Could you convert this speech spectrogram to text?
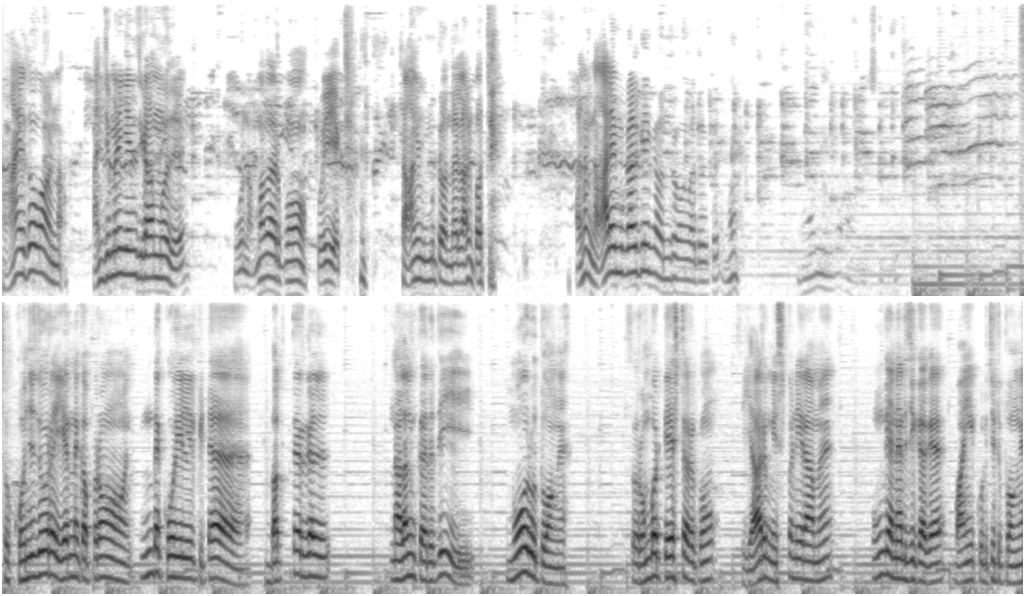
நான் ஏதோ அண்ணா அஞ்சு மணிக்கு எழுந்துச்சு கிளம்பும்போது ஓ நம்ம தான் இருப்போம் போய் எக்ஸ் சாமி கும்பிட்டு வந்தாலான்னு பார்த்தேன். ஆனால் நாளை முக்காலுக்கு இங்கே வந்துடுவாங்களாட்டு ஸோ கொஞ்ச தூரம் ஏறினதுக்கப்புறம் இந்த கோயில்கிட்ட பக்தர்கள் நலன் கருதி மோர் ஊற்றுவாங்க ஸோ ரொம்ப டேஸ்ட்டாக இருக்கும். யாரும் மிஸ் பண்ணிடாமல் உங்கள் எனர்ஜிக்காக வாங்கி குடிச்சிட்டு போங்க.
